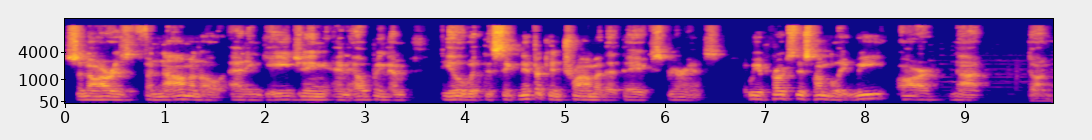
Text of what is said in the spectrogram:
SANAR is phenomenal at engaging and helping them deal with the significant trauma that they experience. We approach this humbly. We are not done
